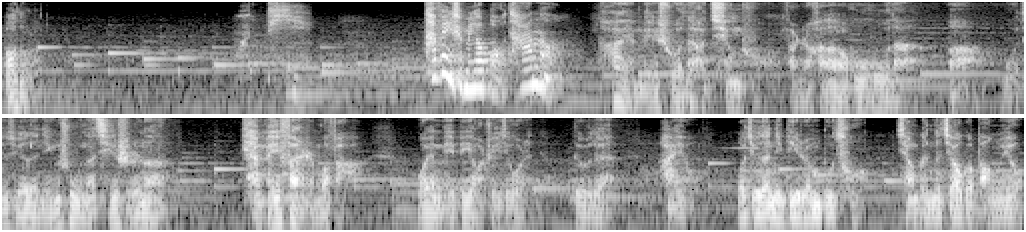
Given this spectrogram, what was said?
保走了。我弟，他为什么要保他呢？他也没说得很清楚，反正含含糊糊的啊。我就觉得宁树呢，其实呢，也没犯什么法，我也没必要追究人家，对不对？还有，我觉得你弟人不错，想跟他交个朋友，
